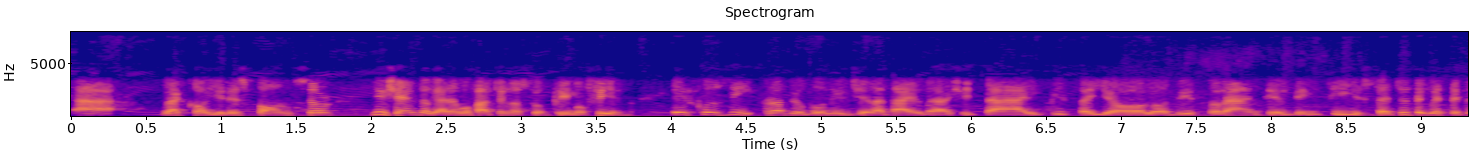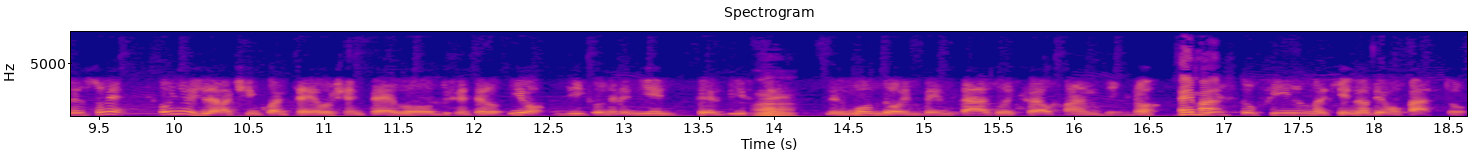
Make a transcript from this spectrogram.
a raccogliere sponsor dicendo che abbiamo fatto il nostro primo film. E così, proprio con il gelataio della città, il pizzaiolo, il ristorante, il dentista, tutte queste persone, ognuno ci dava 50 euro, 100 euro, 200 euro. Io dico nelle mie interviste Ah. nel mondo ho inventato il crowdfunding, no? Eh, ma- Questo film che noi abbiamo fatto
